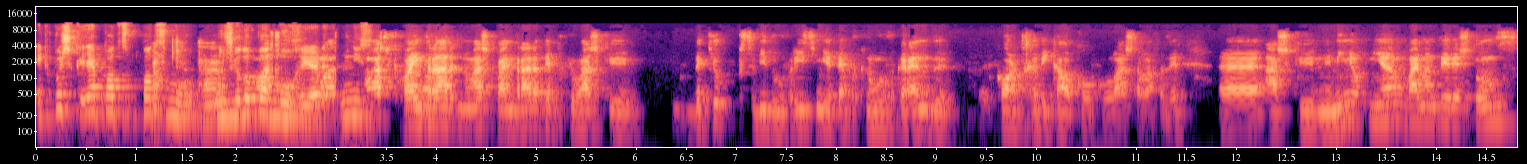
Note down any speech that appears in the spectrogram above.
É que depois, se calhar, pode, pode ah, um jogador pode morrer. Não acho, nisso. não acho que vai entrar, não acho que vai entrar, até porque eu acho que daquilo que percebi do Veríssimo, e até porque não houve grande corte radical que o, que o Lage estava a fazer, uh, acho que, na minha opinião, vai manter este 11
